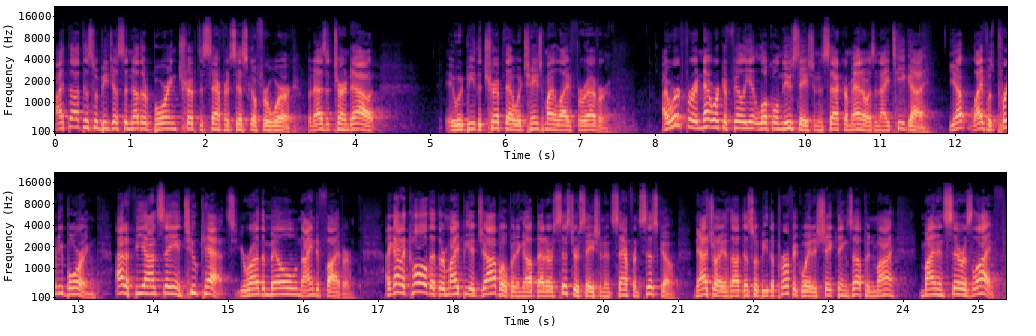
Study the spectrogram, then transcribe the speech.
I thought this would be just another boring trip to San Francisco for work, but as it turned out, it would be the trip that would change my life forever. I work for a network affiliate local news station in Sacramento as an IT guy. Yep, life was pretty boring. I had a fiance and two cats, your run of the mill, nine to fiver. I got a call that there might be a job opening up at our sister station in San Francisco. Naturally, I thought this would be the perfect way to shake things up in my, mine and Sarah's life.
